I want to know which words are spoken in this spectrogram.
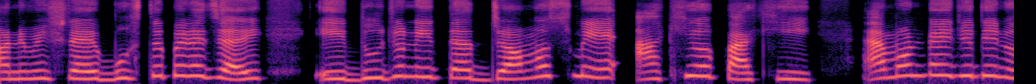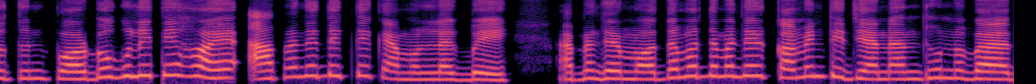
অনিমেষ রায় বুঝতে পেরে যায় এই দুজনই তার যমজ মেয়ে আখি ও পাখি। এমনটাই যদি নতুন পর্বগুলিতে হয়, আপনাদের দেখতে কেমন লাগবে? আপনাদের মতামত আমাদের কমেন্টে জানান। ধন্যবাদ।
